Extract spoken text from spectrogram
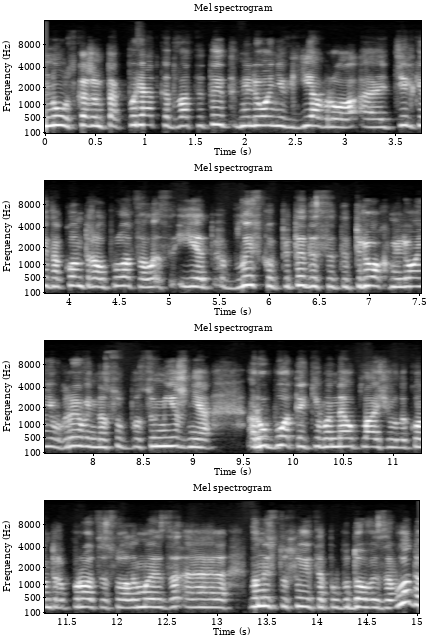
Ну скажімо так, порядка 20 мільйонів євро е, тільки на контрол процес і близько 53 мільйонів гривень на су- суміжні роботи, які ми не оплачували контрпроцесу, але ми е, вони стосуються побудови заводу.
